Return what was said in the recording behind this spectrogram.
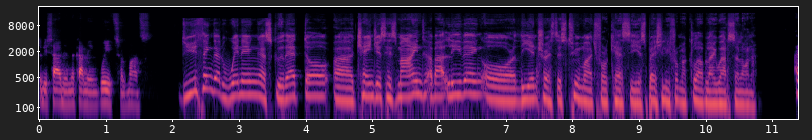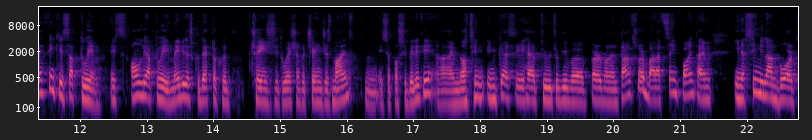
to decide in the coming weeks or months. Do you think that winning a Scudetto uh, changes his mind about leaving, or the interest is too much for Kessie, especially from a club like Barcelona? I think it's up to him. It's only up to him. Maybe the Scudetto could change the situation, could change his mind. Mm, it's a possibility. I'm not in, in Kessie head to, to give a permanent answer, but at the same point, I'm in a similar board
